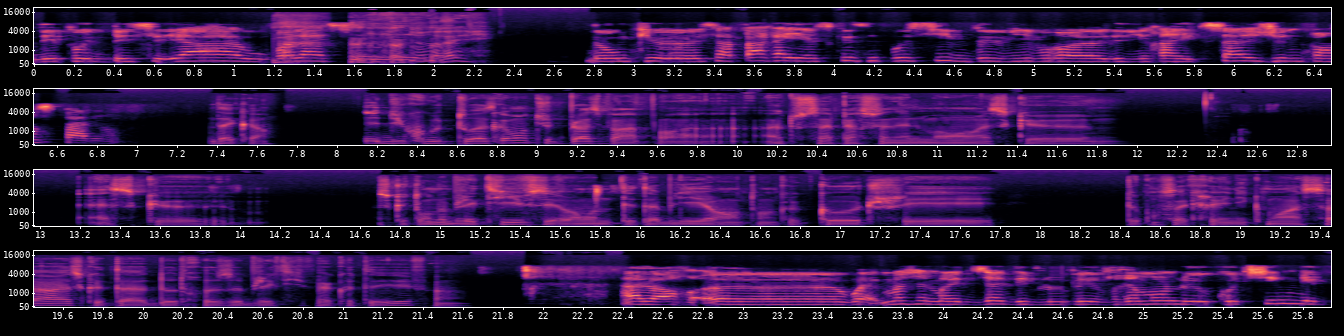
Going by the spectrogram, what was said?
des pots de BCA, ou voilà. c'est- Ouais. Donc, euh, ça, pareil. Est-ce que c'est possible de vivre, euh, de vivre avec ça? Je ne pense pas, non. D'accord. Et du coup, toi, comment tu te places par rapport à, à tout ça personnellement? Est-ce que, est-ce que, est-ce que ton objectif c'est vraiment de t'établir en tant que coach et te consacrer uniquement à ça? Est-ce que tu as d'autres objectifs à côté? Enfin... Alors, euh, ouais, moi j'aimerais déjà développer vraiment le coaching, mais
